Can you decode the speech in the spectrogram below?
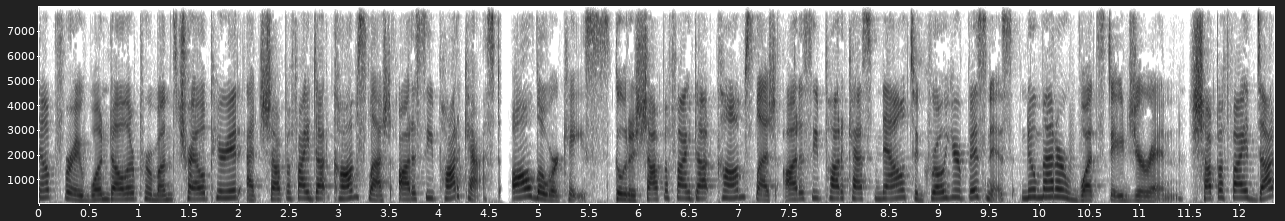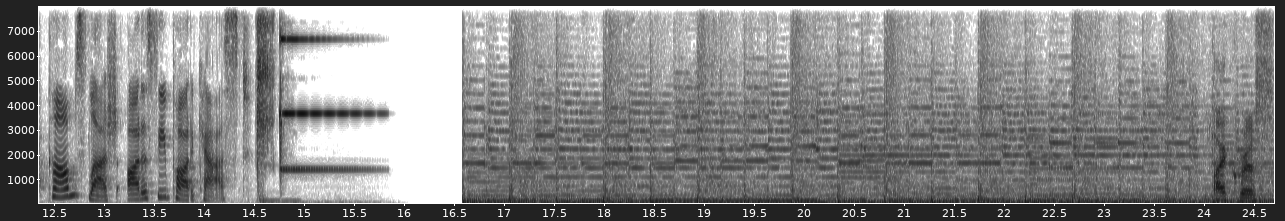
up for a $1 per month trial period at shopify.com slash odyssey podcast, all lowercase. Go to shopify.com slash odyssey podcast now to grow your business, no matter what stage you're in. Shopify.com slash odyssey podcast. Hi, Chris.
